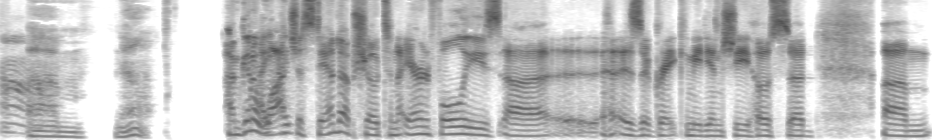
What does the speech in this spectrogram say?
Oh. Um, no. I'm gonna watch I, a stand-up show tonight. Erin Foley's uh, is a great comedian. She hosts a um,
